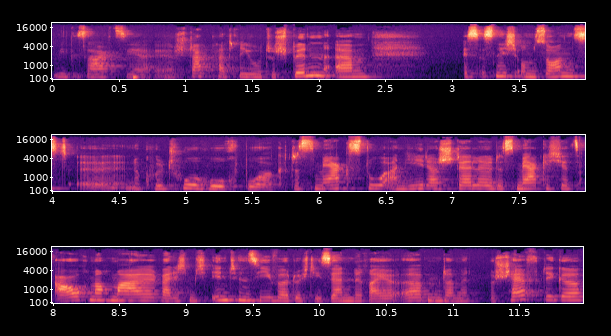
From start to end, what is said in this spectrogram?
wie gesagt, sehr äh, stadtpatriotisch bin es ist nicht umsonst äh, eine Kulturhochburg. Das merkst du an jeder Stelle. Das merke ich jetzt auch nochmal, weil ich mich intensiver durch die Sendereihe Urban damit beschäftige.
